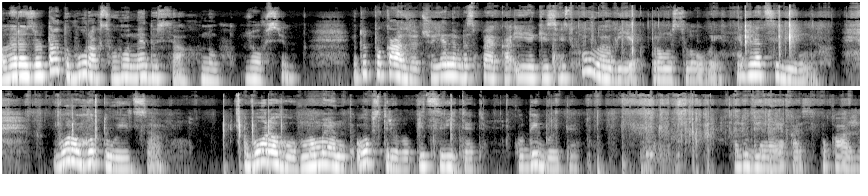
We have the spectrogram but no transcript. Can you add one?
Але результату ворог свого не досягнув зовсім. І тут показують, що є небезпека і якийсь військовий об'єкт промисловий, і для цивільних. Ворог готується. Ворогу в момент обстрілу підсвітять, куди бити людина якась покаже.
